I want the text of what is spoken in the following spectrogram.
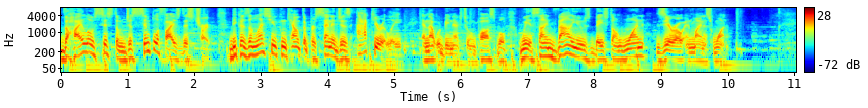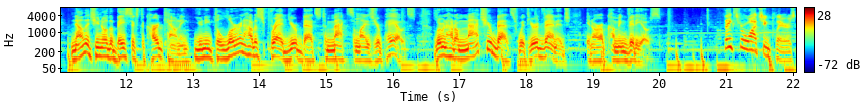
The high-low system just simplifies this chart because unless you can count the percentages accurately, and that would be next to impossible, we assign values based on 1, 0, and minus 1. Now that you know the basics to card counting, you need to learn how to spread your bets to maximize your payouts. Learn how to match your bets with your advantage in our upcoming videos. Thanks for watching, players.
